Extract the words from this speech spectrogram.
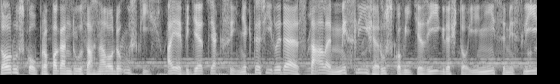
To ruskou propagandu zahnalo do úzkých a je vidět, jak si někteří lidé stále myslí, že Rusko vítězí, kdežto jiní si myslí,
